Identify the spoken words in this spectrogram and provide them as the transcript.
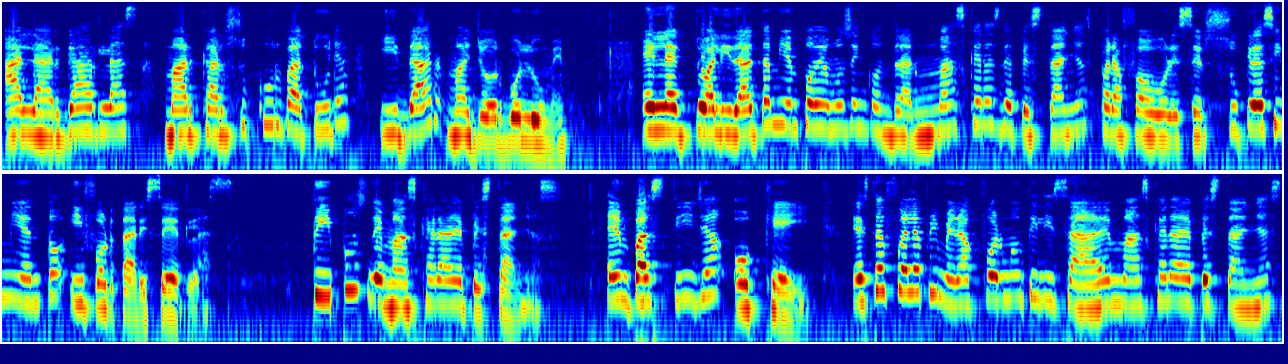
alargarlas, marcar su curvatura y dar mayor volumen. En la actualidad también podemos encontrar máscaras de pestañas para favorecer su crecimiento y fortalecerlas. Tipos de máscara de pestañas. En pastilla o cake. Esta fue la primera forma utilizada de máscara de pestañas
